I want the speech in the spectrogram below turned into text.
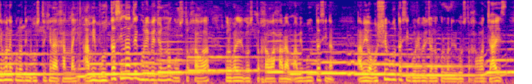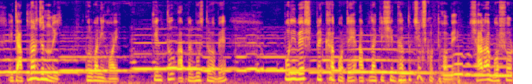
জীবনে কোনোদিন গোস্ত কিনা খান নাই। আমি বলতাছি না যে গরিবের জন্য গোস্ত খাওয়া, কোরবানির গোস্ত খাওয়া হারাম। আমি বলতাছি না। আমি অবশ্যই বলতেছি, গরিবের জন্য কোরবানির গোস্ত খাওয়া জায়েজ। এটা আপনার জন্যই কোরবানি হয়। কিন্তু আপনার বুঝতে হবে, পরিবেশ প্রেক্ষাপটে আপনাকে সিদ্ধান্ত চেঞ্জ করতে হবে। সারা বছর,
